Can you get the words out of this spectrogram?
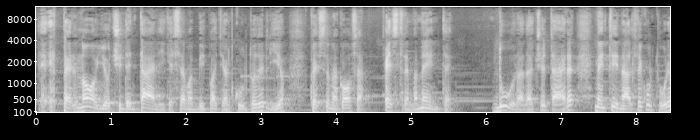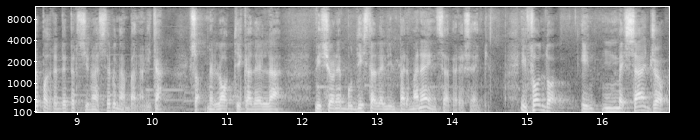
E per noi occidentali che siamo abituati al culto dell'io, questa è una cosa estremamente dura da accettare, mentre in altre culture potrebbe persino essere una banalità, so, nell'ottica della visione buddista dell'impermanenza, per esempio. In fondo un messaggio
